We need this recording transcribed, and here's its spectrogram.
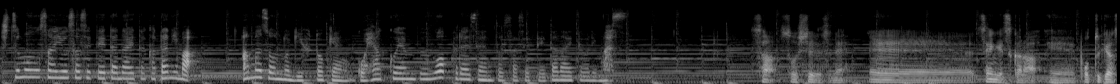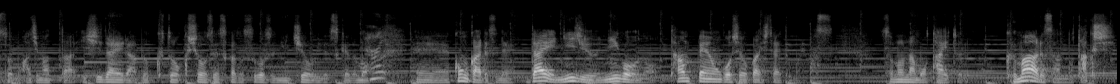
質問を採用させていただいた方には Amazon のギフト券500円分をプレゼントさせていただいております。さあそしてですね、えー先月から、えーポッドキャストも始まった石平ブックトーク小説家と過ごす日曜日ですけども、はい。えー今回ですね第22号の短編をご紹介したいと思います。その名もタイトル「クマールさんのタクシー」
